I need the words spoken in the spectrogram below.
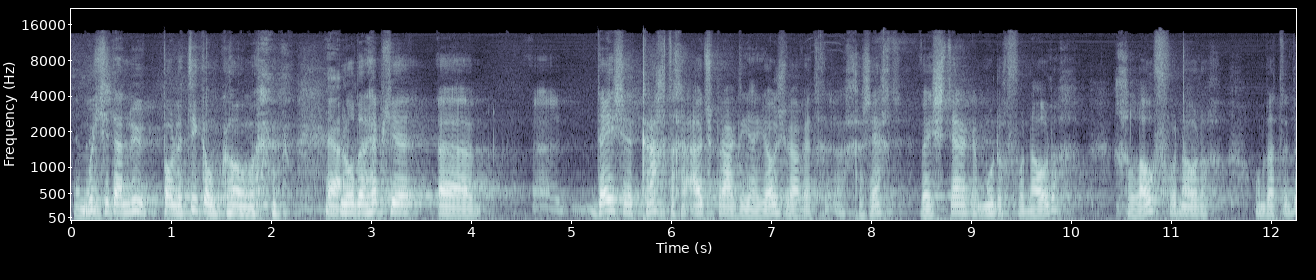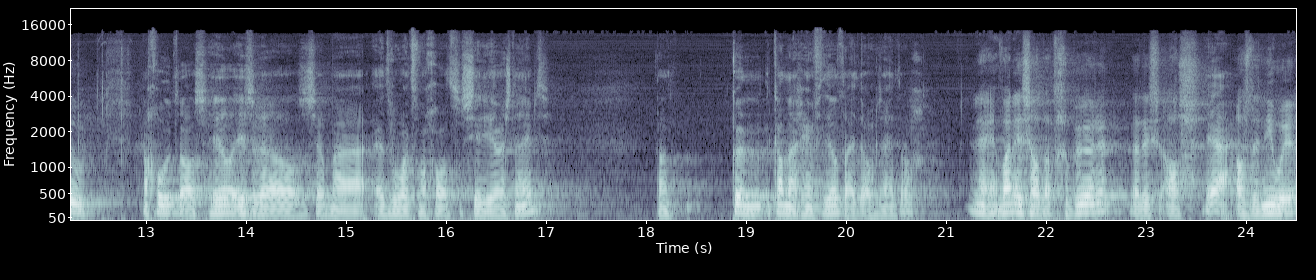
Moet je daar nu politiek om komen? Ik Ja. bedoel, daar heb je, eh, eh, deze krachtige uitspraak die aan Jozua werd gezegd, wees sterk en moedig voor nodig, geloof voor nodig om dat te doen. Maar goed, als heel Israël zeg maar, het woord van God serieus neemt, dan kun, kan daar geen verdeeldheid over zijn, toch? Nee, wanneer zal dat gebeuren? Dat is als, Ja. als de nieuwe,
